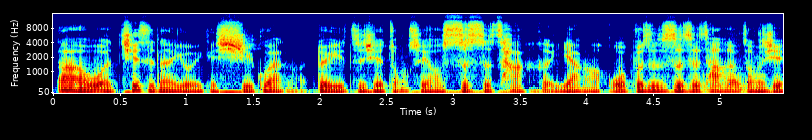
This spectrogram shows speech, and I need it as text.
那我其实呢有一个习惯啊，对于这些总是要事实查核一样啊，我不是事实查核中心，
